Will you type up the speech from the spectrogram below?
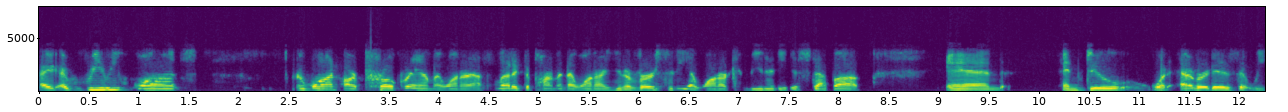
I, I really want. I want our program, I want our athletic department, I want our university, I want our community to step up and and do whatever it is that we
